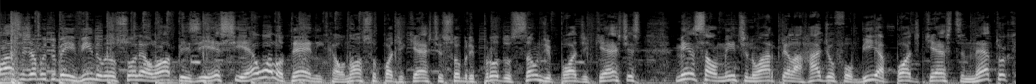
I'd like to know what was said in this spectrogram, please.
Olá, seja muito bem-vindo. Eu sou Léo Lopes e esse é o Alotênica, o nosso podcast sobre produção de podcasts, mensalmente no ar pela Radiofobia Podcast Network,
